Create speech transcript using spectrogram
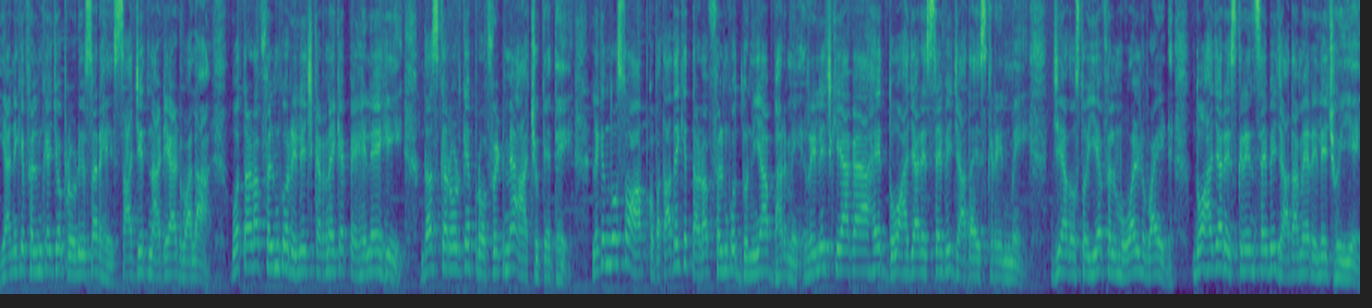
यानी कि फ़िल्म के जो प्रोड्यूसर है, साजिद नाडियाड वाला वो तड़प फ़िल्म को रिलीज़ करने के पहले ही दस करोड़ के प्रॉफिट में आ चुके थे। लेकिन दोस्तों, आपको बता दें कि तड़प फ़िल्म को दुनिया भर में रिलीज़ किया गया है 2000 इससे भी ज़्यादा स्क्रीन में। जी हाँ दोस्तों, ये फ़िल्म वर्ल्ड वाइड 2000 स्क्रीन से भी ज़्यादा में रिलीज़ हुई है।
